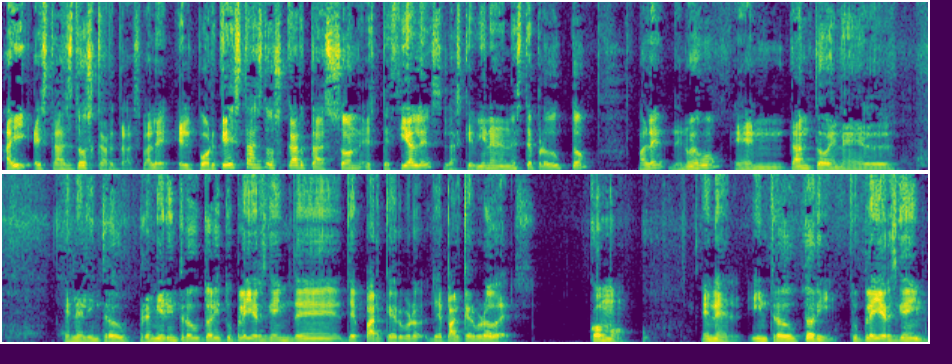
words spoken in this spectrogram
hay estas dos cartas, ¿vale? El por qué estas dos cartas son especiales, las que vienen en este producto, ¿vale? De nuevo, en tanto en el en el Premier Introductory to Players Game de, Parker, de Parker Brothers como en el Introductory to Players Game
